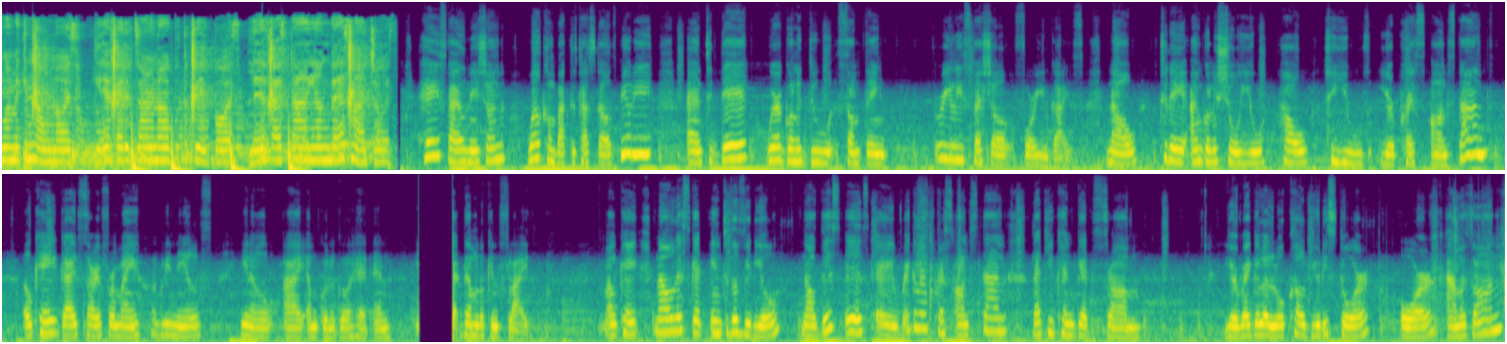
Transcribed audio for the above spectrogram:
you ain't making no noise. Get to turn up with the big boys. Live fast, die young, that's my choice. Hey Style Nation, welcome back to Tash Styles Beauty and today we're gonna do something really special for you guys. Now today I'm gonna show you how to use your press on stand. Okay guys, sorry for my ugly nails. You know, I am gonna go ahead and get them looking fly. Okay, now let's get into the video. Now this is a regular press on stand that you can get from your regular local beauty store or Amazon.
